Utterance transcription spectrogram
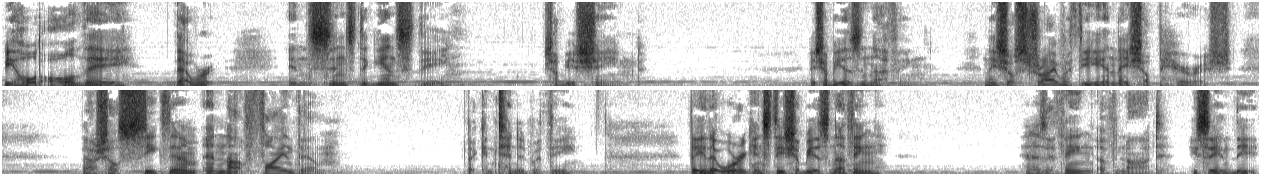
Behold, all they that were incensed against thee shall be ashamed. They shall be as nothing, and they shall strive with thee, and they shall perish. Thou shalt seek them and not find them that contended with thee. They that war against thee shall be as nothing and as a thing of naught. He's saying, the,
